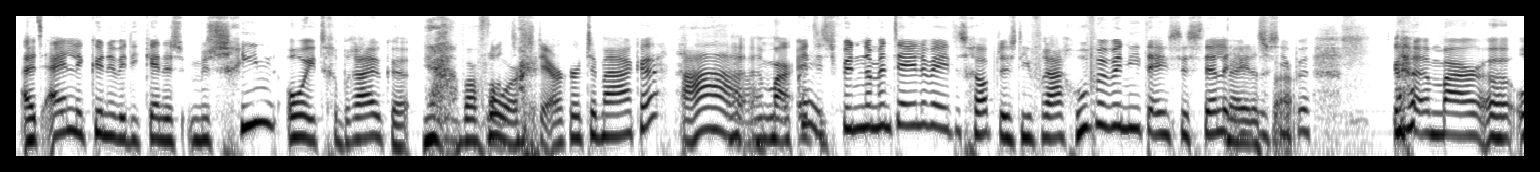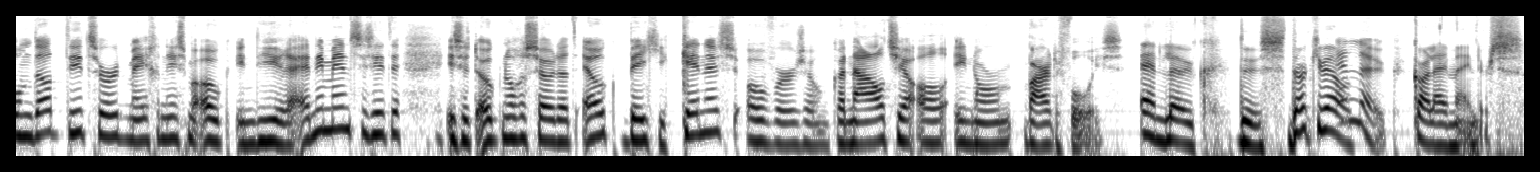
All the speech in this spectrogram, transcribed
Uiteindelijk kunnen we die kennis misschien ooit gebruiken Ja, om waarvoor? sterker te maken. Ah, Eh, maar oké. het is fundamentele wetenschap, dus die vraag hoeven we niet eens te stellen Nee, in principe. maar uh, omdat dit soort mechanismen ook in dieren en in mensen zitten, is het ook nog eens zo dat elk beetje kennis over zo'n kanaaltje al enorm waardevol is. En leuk dus. Dankjewel. En leuk. Carlijn Meinders.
